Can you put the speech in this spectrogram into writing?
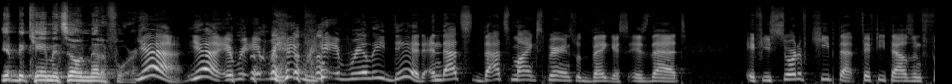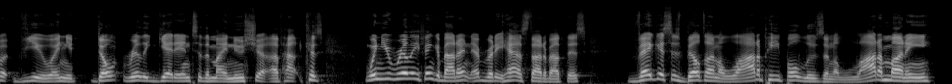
It became its own metaphor. Yeah, yeah, it, re- it, it, it really did, and that's that's my experience with Vegas is that if you sort of keep that fifty thousand foot view and you don't really get into the minutia of how, because when you really think about it, and everybody has thought about this, Vegas is built on a lot of people losing a lot of money.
